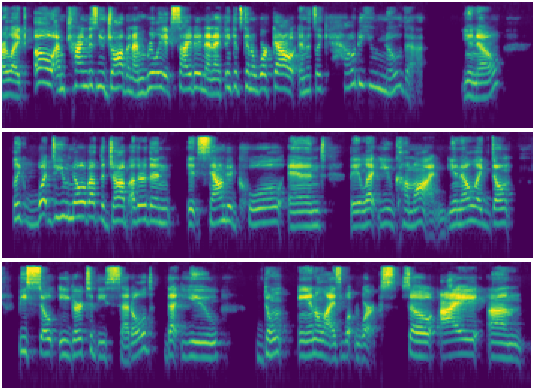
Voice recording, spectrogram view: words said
are like, oh, I'm trying this new job and I'm really excited and I think it's going to work out. And it's like, how do you know that? You know, like, what do you know about the job other than it sounded cool and they let you come on? You know, like, don't be so eager to be settled that you don't analyze what works. So I, um,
